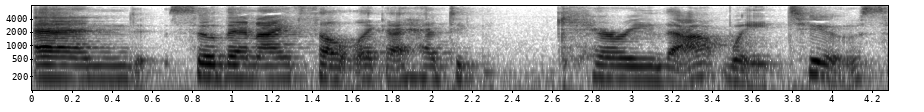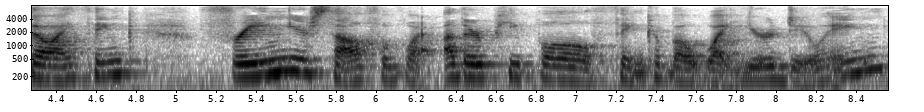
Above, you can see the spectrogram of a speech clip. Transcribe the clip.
And so then I felt like I had to carry that weight too. So I think freeing yourself of what other people think about what you're doing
